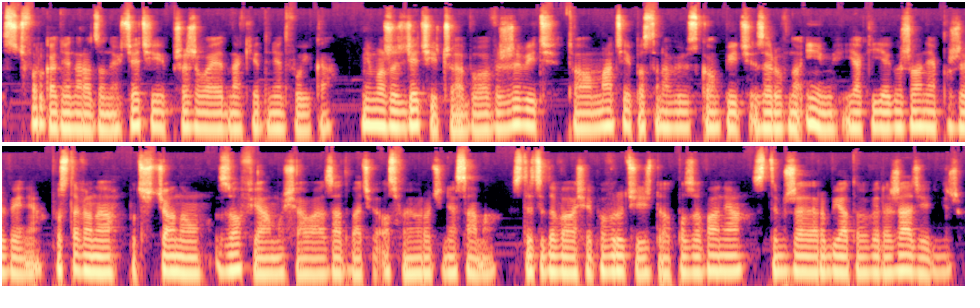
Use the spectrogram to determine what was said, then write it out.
Z czworga nienarodzonych dzieci przeżyła jednak jedynie dwójka. Mimo, że dzieci trzeba było wyżywić, to Maciej postanowił skąpić zarówno im, jak i jego żonie pożywienia. Postawiona pod ścianą, Zofia musiała zadbać o swoją rodzinę sama. Zdecydowała się powrócić do pozowania, z tym, że robiła to o wiele rzadziej niż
